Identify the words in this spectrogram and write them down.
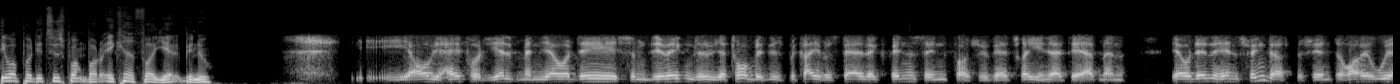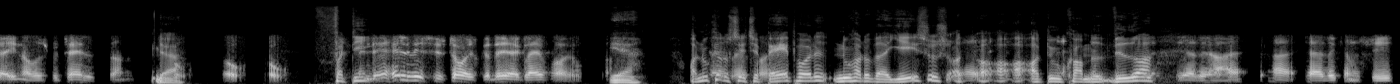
det var på det tidspunkt, hvor du ikke havde fået hjælp endnu. Jo, jeg havde fået hjælp, men jeg var det, som det er ikke, jeg tror, at begrebet stadigvæk findes inden for psykiatrien, at det er, at man, jeg var det, der hedder en svingdørspatient, der røg ud og ind af hospitalet. Sådan. Ja. Oh, oh. Fordi... Men det er heldigvis historisk, og det er jeg glad for jo. Ja. Og nu kan Ja, du se tilbage på det. Nu har du været Jesus, og, og, og, og, og du er kommet videre. Ja, det har jeg. Ja, Ja, det kan man sige.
